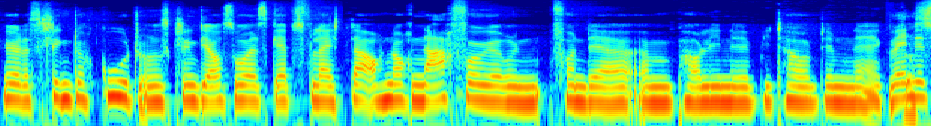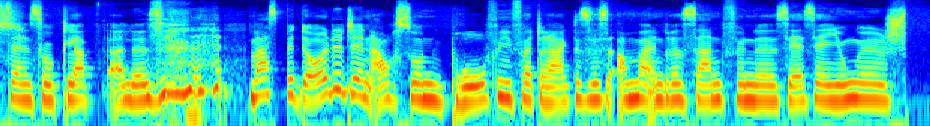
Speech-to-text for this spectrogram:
Ja, das klingt doch gut und es klingt ja auch so, als gäbe es vielleicht da auch noch Nachfolgerin von der ähm, Pauline Bietau demnächst, wenn das es denn so klappt alles. Was bedeutet denn auch so ein Profivertrag? Das ist auch mal interessant für eine sehr, sehr junge Spielerin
